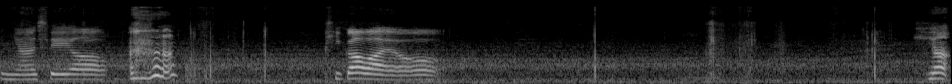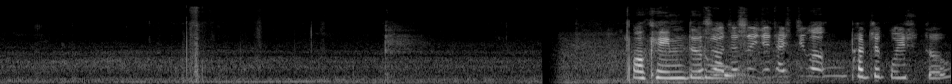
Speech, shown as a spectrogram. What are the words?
안녕하세요. 비가 와요. 야. 아, 개 힘들어. 됐어, 됐어. 이제 다시 찍어. 다 찍고 있어.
